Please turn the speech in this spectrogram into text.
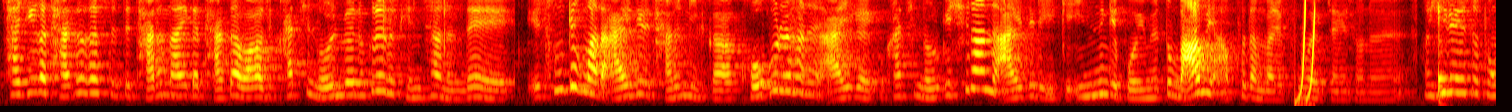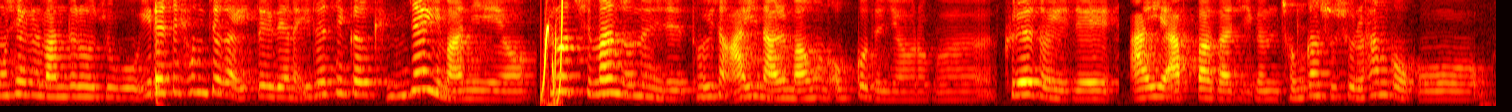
자기가 다가갔을 때 다른 아이가 다가와가지고 같이 놀면은 그래도 괜찮은데 이 성격마다 아이들이 다르니까 거부를 하는 아이가 있고 같이 놀기 싫어하는 아이들이 이렇게 있는 게 보이면 또 마음이 아프단 말이에요. 부모 입장에서는 아, 이래서 동생을 만들어주고 이래서 형제가 있어야 되나 이런 생각을 굉장히 많이 해요. 그렇지만 저는 이제 더 이상 아이 낳을 마음은 없거든요, 여러분. 그래서 이제 아이 아빠가 지금 정관 수술을 한 거고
